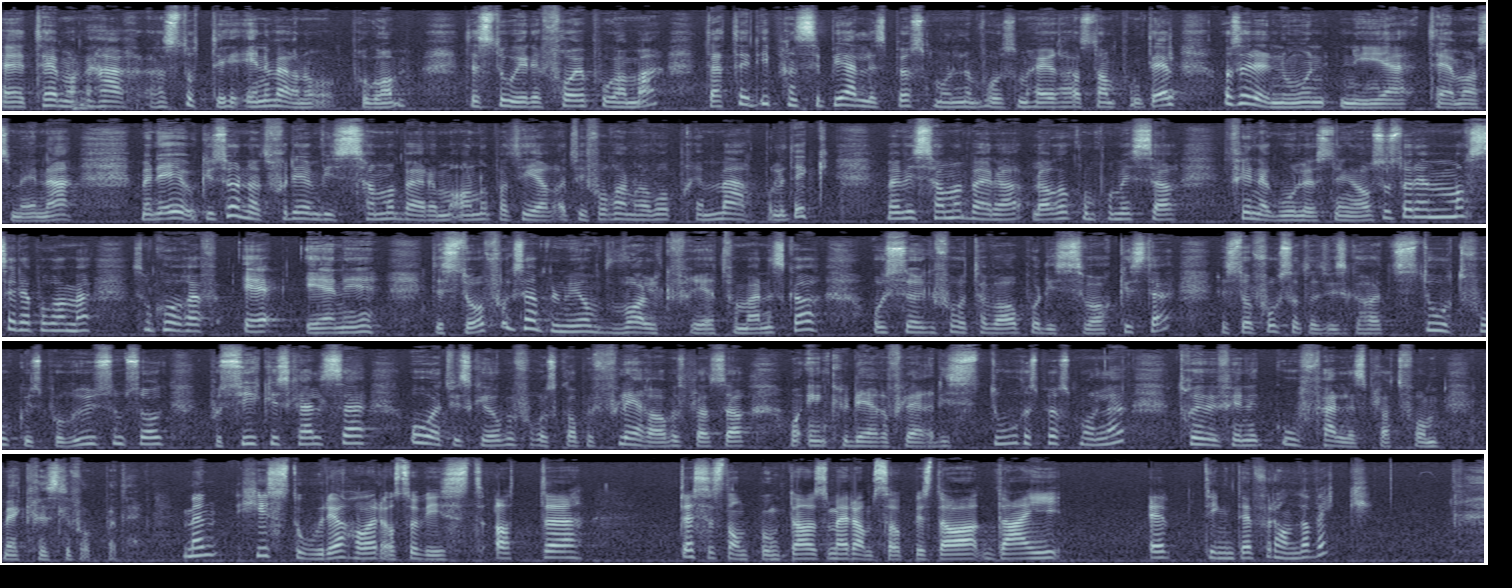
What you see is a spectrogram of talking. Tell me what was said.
temaene her har stått i inneværende program. Det sto i det forrige programmet. Dette er de prinsipielle spørsmålene hvor som Høyre har standpunkt til, og så er det noen nye temaer som er inne. Men det er jo ikke sånn at fordi vi samarbeider med andre partier at vi forandrer vår primærpolitikk. Men vi samarbeider, lager kompromisser, finner gode løsninger. Og så står det masse i det programmet som KrF er enig i. Det står f.eks. mye om valgfrihet for mennesker og sørge for å ta vare på de svakeste. Det står fortsatt at vi skal ha et stort fokus på rusomsorg, på psykisk helse helse, og at vi skal jobbe for å skape flere arbeidsplasser og inkludere flere. De store spørsmålene tror jeg vi finner en god felles plattform med Kristelig Folkeparti. Men historie har også vist at uh, disse standpunktene som jeg ramsa opp i stad, de er ting det er forhandla vekk.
